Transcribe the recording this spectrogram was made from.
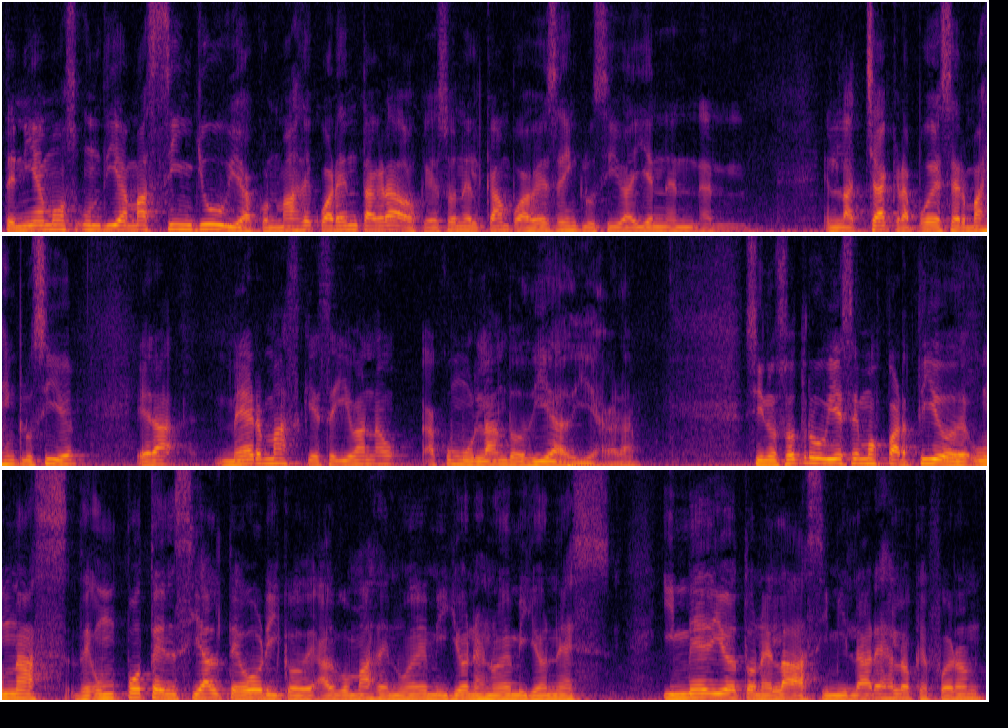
teníamos un día más sin lluvia, con más de 40 grados, que eso en el campo a veces inclusive ahí en, en, la chacra puede ser más inclusive, era mermas que se iban acumulando día a día, ¿verdad? Si nosotros hubiésemos partido de, unas, de un potencial teórico de algo más de 9 millones, 9 millones y medio de toneladas, similares a lo que fueron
